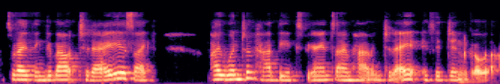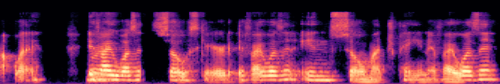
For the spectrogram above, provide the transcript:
that's what I think about today is like I wouldn't have had the experience that I'm having today if it didn't go that way. If I wasn't so scared, if I wasn't in so much pain, if I wasn't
